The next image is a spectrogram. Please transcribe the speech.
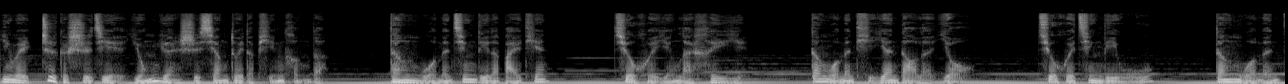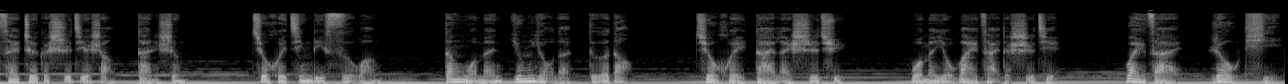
因为这个世界永远是相对的平衡的。当我们经历了白天，就会迎来黑夜；当我们体验到了有，就会经历无；当我们在这个世界上诞生，就会经历死亡；当我们拥有了得到，就会带来失去。我们有外在的世界，外在。肉体、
